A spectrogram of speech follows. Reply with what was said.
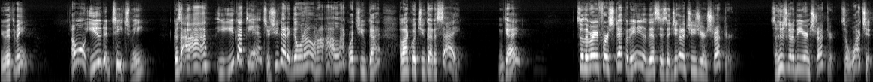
You with me? I want you to teach me because I, I, you got the answers. You got it going on. I, I like what you've got. I like what you've got to say. Okay? So the very first step in any of this is that you got to choose your instructor. So who's going to be your instructor? So watch it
